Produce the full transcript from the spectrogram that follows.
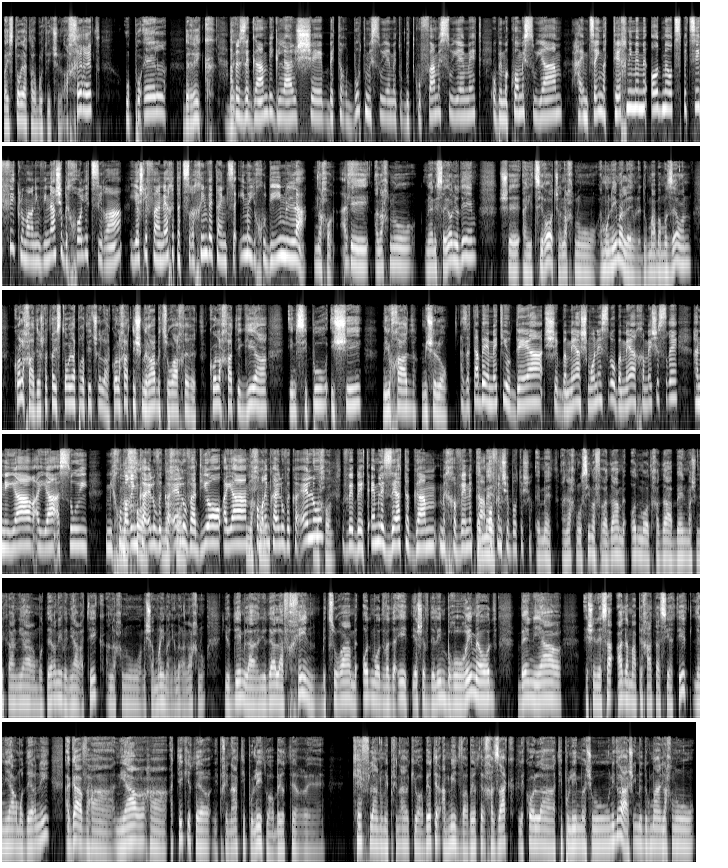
בהיסטוריה התרבותית שלו. אחרת הוא פועל בריק. אבל ב... זה גם בגלל שבתרבות מסוימת, או בתקופה מסוימת, או במקום מסוים, האמצעים הטכניים הם מאוד מאוד ספציפי. כלומר, אני מבינה שבכל יצירה יש לפענח את הצרכים ואת האמצעים הייחודיים לה. נכון, אז... כי אנחנו מהניסיון יודעים שהיצירות שאנחנו אמונים עליהן, לדוגמה במוזיאון, כל אחת יש לה את ההיסטוריה הפרטית שלה, כל אחת נשמרה בצורה אחרת, כל אחת הגיעה עם סיפור אישי מיוחד משלו. אז אתה באמת יודע שבמאה ה-18 או במאה ה-15 הנייר היה עשוי מחומרים נכון, כאלו וכאלו, נכון. והדיו היה נכון. מחומרים כאלו וכאלו, נכון. ובהתאם לזה אתה גם מכוון את אמת. האופן שבו תשע. אמת. אנחנו עושים הפרדה מאוד מאוד חדה בין מה שנקרא נייר מודרני ונייר עתיק. אנחנו משמרים, אני אומר אנחנו, יודעים, לה, אני יודע להבחין בצורה מאוד מאוד ודאית, יש הבדלים ברורים מאוד בין נייר שנעשה עד המהפכה התעשייתית לנייר מודרני. אגב, הנייר העתיק יותר, מבחינה טיפולית, הוא הרבה יותר... אה, כיף לנו מבחינה, כי הוא הרבה יותר עמיד והרבה יותר חזק לכל הטיפולים שהוא נדרש. אם לדוגמה אנחנו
